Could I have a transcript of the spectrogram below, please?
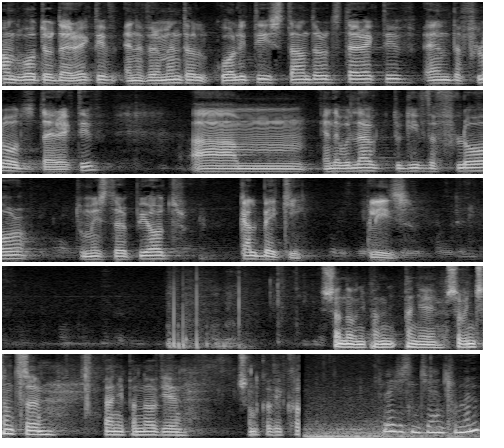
Groundwater Directive, Environmental Quality Standards Directive, and the Floods Directive. Um, and I would like to give the floor to Mr. Piotr Całbecki, please. Szanowni pan, Panie Przewodniczący, Panie, Panowie, członkowie Ladies and gentlemen,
